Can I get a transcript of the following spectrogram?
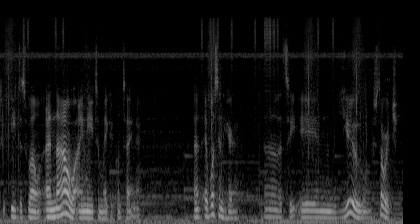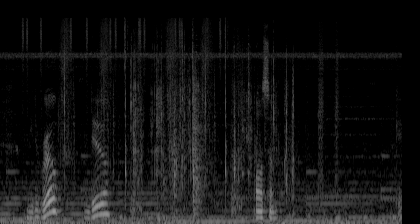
to eat as well. And now I need to make a container. And it was in here. Uh, let's see. In you. Storage. I need a rope. Do. Awesome. Okay,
